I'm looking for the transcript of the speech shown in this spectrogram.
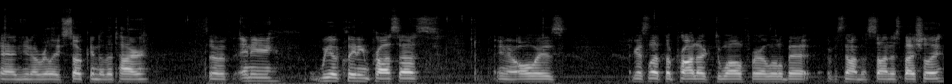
and, you know, really soak into the tire. So if any wheel cleaning process, you know, always, I guess let the product dwell for a little bit, if it's not in the sun especially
